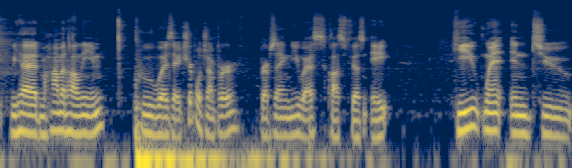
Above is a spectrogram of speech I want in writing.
we had Muhammad Halim, who was a triple jumper representing the U.S. class of 2008. He went into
